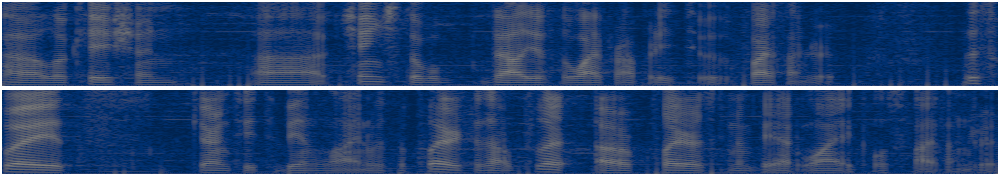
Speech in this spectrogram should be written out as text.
uh, location uh, change the value of the Y property to 500. This way it's guaranteed to be in line with the player because our, pl our player is going to be at Y equals 500.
